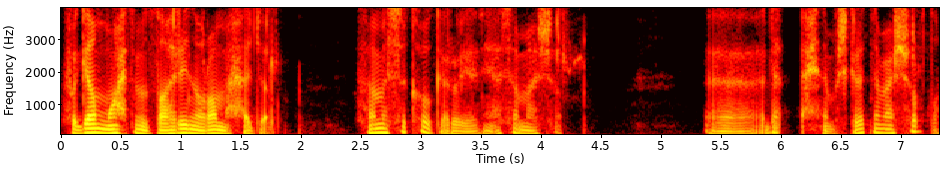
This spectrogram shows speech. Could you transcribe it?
فقام واحد من المتظاهرين ورمى حجر فمسكوه قالوا يعني عسى ما شر. آه لا إحنا مشكلتنا مع الشرطة.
